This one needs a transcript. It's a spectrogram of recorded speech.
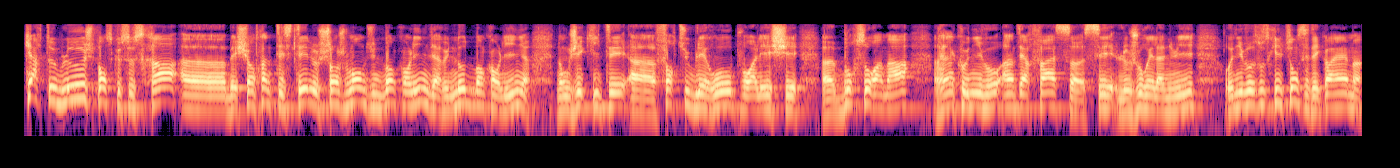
carte bleue. Je pense que ce sera, euh, ben, je suis en train de tester le changement d'une banque en ligne vers une autre banque en ligne. Donc j'ai quitté euh, Fortublero pour aller chez euh, Boursorama. Rien qu'au niveau interface, c'est le jour et la nuit. Au niveau souscription, c'était quand même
